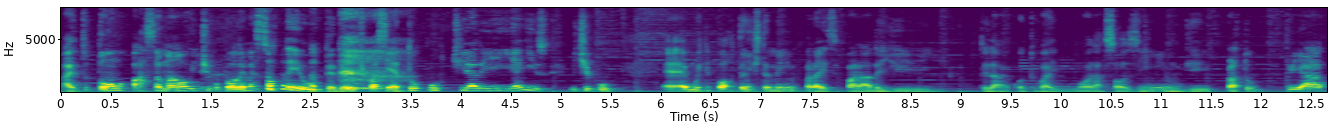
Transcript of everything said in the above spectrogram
Aí tu toma, passa mal e, tipo, o problema é só teu, entendeu? Tipo assim, é tu curtir ali e é isso. E, tipo, é, é muito importante também para essa parada de, sei lá, quando tu vai morar sozinho, de pra tu criar,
